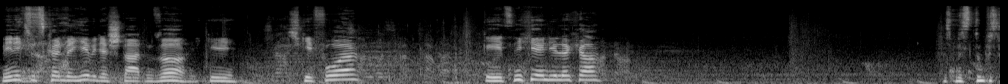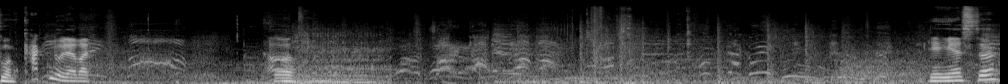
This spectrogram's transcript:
Wenigstens können wir hier wieder starten. So, ich gehe ich gehe vor. Gehe jetzt nicht hier in die Löcher. Was bist du? Bist du am Kacken oder was? So. Der erste.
